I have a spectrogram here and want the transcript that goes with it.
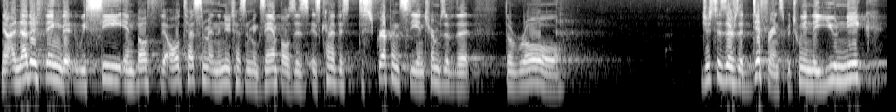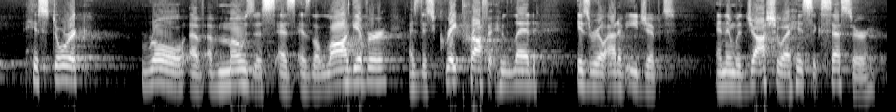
Now, another thing that we see in both the Old Testament and the New Testament examples is, is kind of this discrepancy in terms of the, the role. Just as there's a difference between the unique historic role of, of Moses as, as the lawgiver, as this great prophet who led Israel out of Egypt, and then with Joshua, his successor,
